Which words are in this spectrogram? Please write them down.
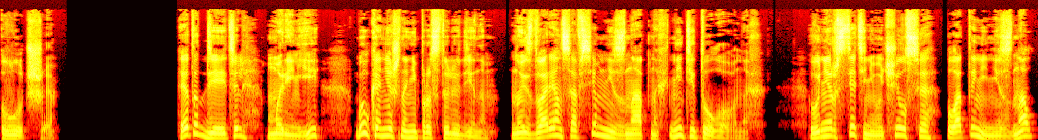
лучше. Этот деятель, Мариньи, был, конечно, не простолюдином, но из дворян совсем не знатных, не титулованных. В университете не учился, латыни не знал,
